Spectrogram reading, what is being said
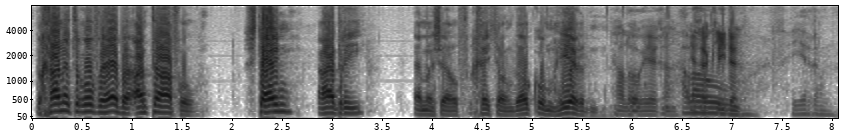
We gaan het erover hebben aan tafel. Stijn, Adrie en mezelf. Gertjan, welkom heren. Hallo heren, Hallo, heren.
